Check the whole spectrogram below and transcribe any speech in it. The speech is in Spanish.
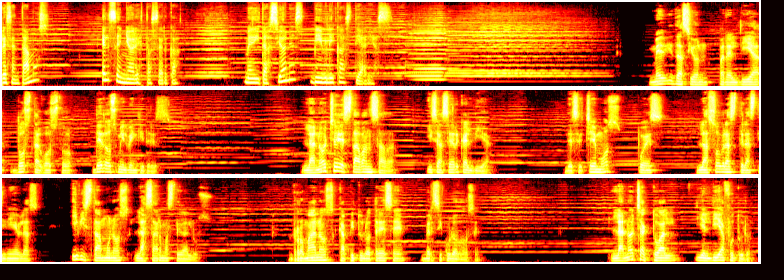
presentamos El Señor está cerca. Meditaciones Bíblicas Diarias. Meditación para el día 2 de agosto de 2023. La noche está avanzada y se acerca el día. Desechemos, pues, las obras de las tinieblas y vistámonos las armas de la luz. Romanos capítulo 13, versículo 12. La noche actual y el día futuro.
